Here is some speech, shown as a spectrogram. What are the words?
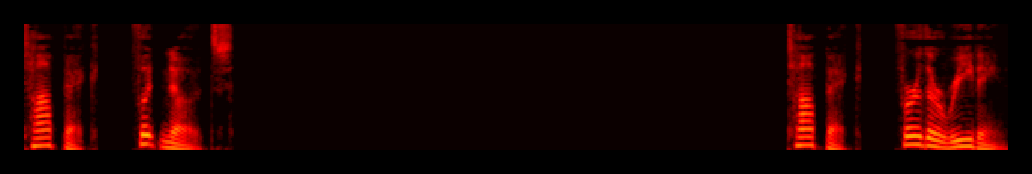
Topic: Footnotes Topic: Further reading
